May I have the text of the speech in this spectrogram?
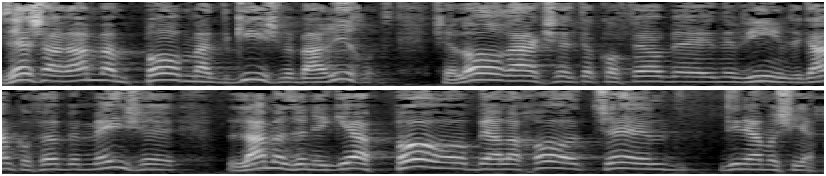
זה שהרמב"ם פה מדגיש ובאריכוס, שלא רק שאתה כופר בנביאים, זה גם כופר במישה, למה זה נגיע פה בהלכות של דיני המשיח.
